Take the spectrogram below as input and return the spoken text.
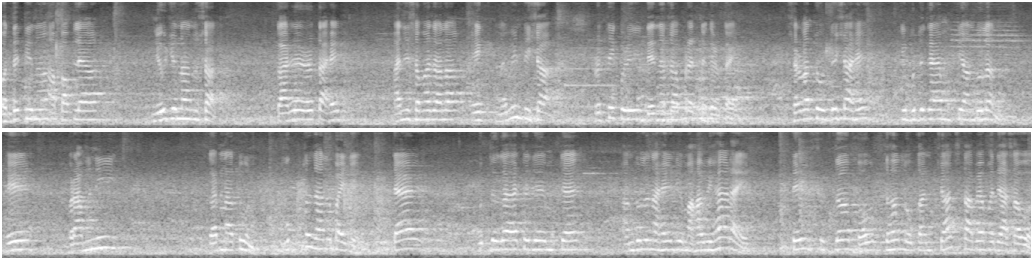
पद्धतीनं आपापल्या नियोजनानुसार कार्यरत आहेत आणि समाजाला एक नवीन दिशा प्रत्येक वेळी देण्याचा प्रयत्न करत आहेत. सर्वांचा उद्देश आहे की बुद्धगया मुक्ती आंदोलन हे ब्राह्मणीकरणातून मुक्त झालं पाहिजे. त्या बुद्धगायाचं जे मुख्य आंदोलन आहे जे महाविहार आहे ते शुद्ध बौद्ध लोकांच्याच ताब्यामध्ये असावं.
